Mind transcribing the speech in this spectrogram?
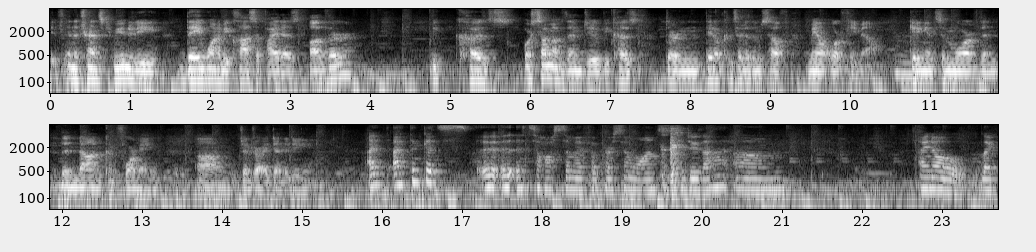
if in the trans community they want to be classified as other because or some of them do because they're they don't consider themselves male or female Hmm. getting into more of the the non-conforming um, gender identity I, I think it's it, it's awesome if a person wants to do that. Um, I know, like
